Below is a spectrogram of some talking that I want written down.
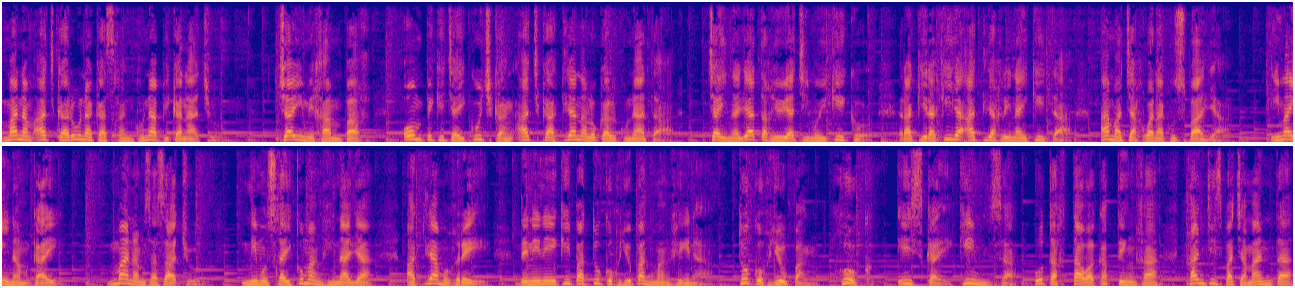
manam achkaruna kasqankunapi kanachu. Chaymi hampaj, ompi kichaykuchkan achka akllana localkunata, chaynallataq yuyachimuykiku, rakirakilla atllaq rinaykita, ama chaqwanakuspalla. Imaynam kay? Manam sasachu, nimusqaykuman hinalla, aklamuq ri, deniniykipa tukuq yupanman hina. Tukuq yupan, huk, iskay, kimsa, utaq tawa kaptinqa, hanchis pachamanta,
